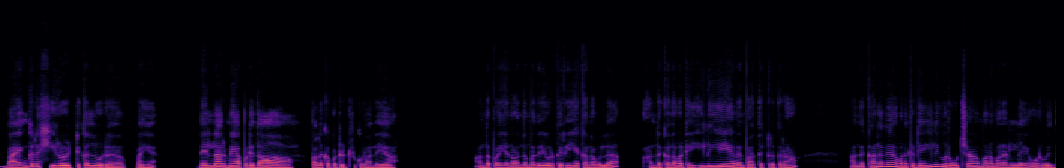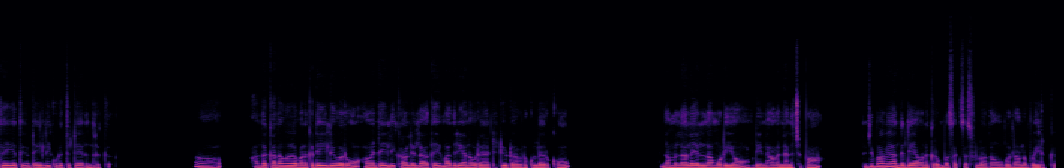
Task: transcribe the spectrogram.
பயங்கர ஹீரோயிட்டுகள் ஒரு பையன். எல்லாருமே அப்படி தான் பழக்கப்பட்டுருக்குறோம் இல்லையா? அந்த பையனும் அந்த மாதிரி ஒரு பெரிய கனவில் அந்த கனவை டெய்லியே அவன் பார்த்துட்டு இருக்கிறான். அந்த கனவே அவனுக்கு டெய்லி ஒரு உற்சாகமான மனநிலையும், ஒரு விஜயத்தையும் டெய்லி கொடுத்துட்டே இருந்திருக்கு. அந்த கனவு அவனுக்கு டெய்லி வரும். அவன் டெய்லி காலையில் அதே மாதிரியான ஒரு ஆட்டிடியூட் அவனுக்குள்ளே இருக்கும். நம்மளால எல்லாம் முடியும் அப்படின்னு அவன் நினச்சிப்பான் நிஜமாகவே அந்த டே அவனுக்கு ரொம்ப சக்ஸஸ்ஃபுல்லாக தான் ஒவ்வொரு நாளும் போயிருக்கு.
